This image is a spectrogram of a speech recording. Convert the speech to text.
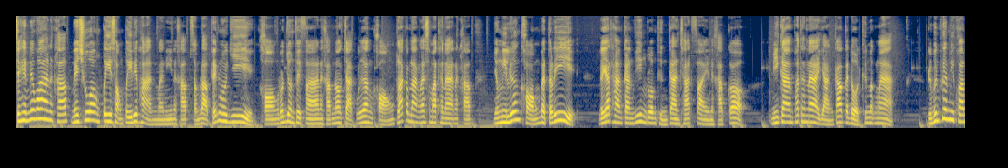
จะเห็นได้ว่านะครับในช่วงปี 2 ปีที่ผ่านมานี้นะครับสำหรับเทคโนโลยีของรถยนต์ไฟฟ้านะครับนอกจากเรื่องของพละกำลังและสมรรถนะนะครับ ยังมีเรื่องของแบตเตอรี่ ระยะทางการวิ่งรวมถึงการชาร์จไฟนะครับ ก็มีการพัฒนาอย่างก้าวกระโดดขึ้นมาก ๆ หรือเพื่อนๆมีความ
